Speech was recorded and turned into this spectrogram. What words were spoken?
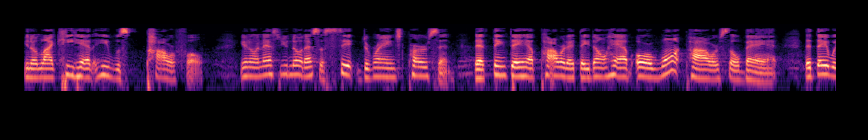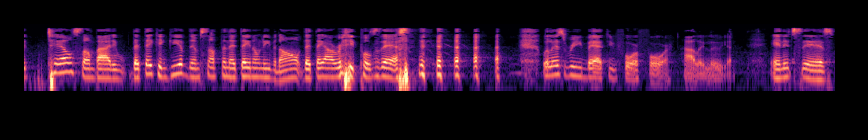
You know, like he had, he was powerful. You know, and that's, you know, that's a sick, deranged person that think they have power that they don't have or want power so bad that they would tell somebody that they can give them something that they don't even own, that they already possess. well, let's read Matthew 4 4. Hallelujah. And it says,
